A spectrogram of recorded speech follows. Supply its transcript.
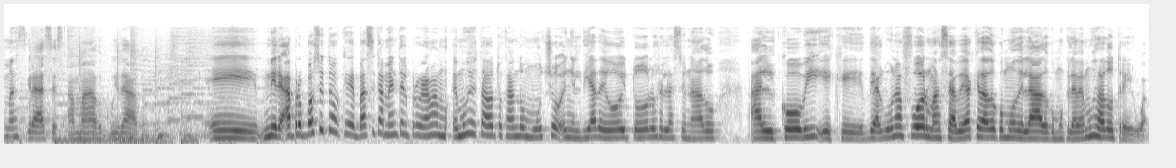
Muchísimas gracias, Amado, cuidado. Eh, mira, a propósito que básicamente el programa hemos estado tocando mucho en el día de hoy todo lo relacionado al COVID, eh, que de alguna forma se había quedado como de lado, como que le habíamos dado tregua.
